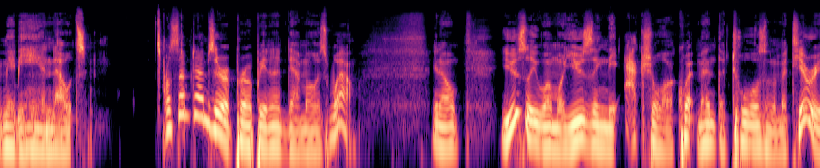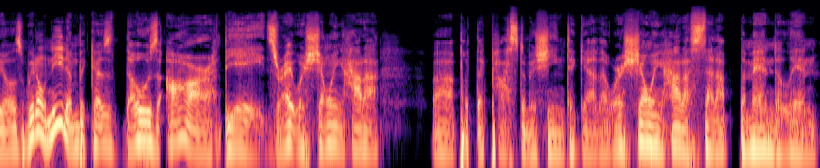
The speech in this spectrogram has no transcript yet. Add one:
maybe handouts. Well, sometimes they're appropriate in a demo as well. You know, usually when we're using the actual equipment, the tools and the materials, we don't need them because those are the aids, right? We're showing how to uh, put the pasta machine together. We're showing how to set up the mandolin,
